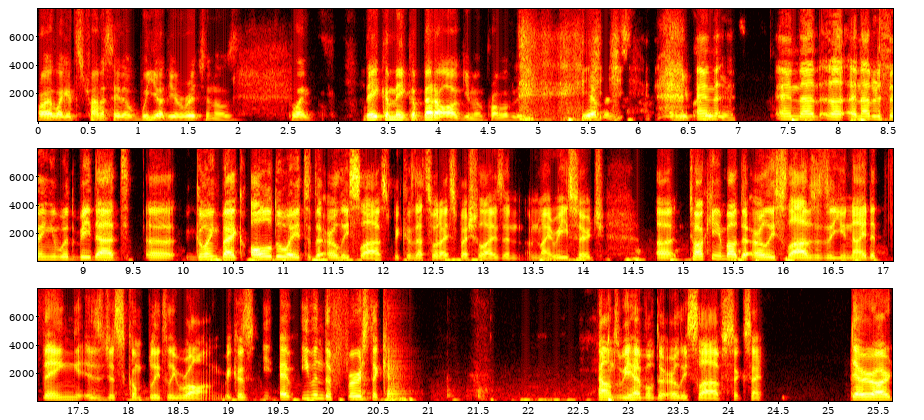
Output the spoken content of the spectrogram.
right? Like it's trying to say that we are the originals. Like they can make a better argument probably, Kievans and Ukrainians. and that, uh, another thing would be that uh, going back all the way to the early Slavs, because that's what I specialize in in my research. Uh, talking about the early Slavs as a united thing is just completely wrong. Because e- even the first accounts we have of the early Slavs, there are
